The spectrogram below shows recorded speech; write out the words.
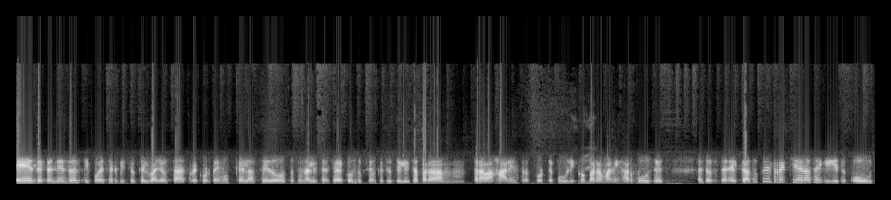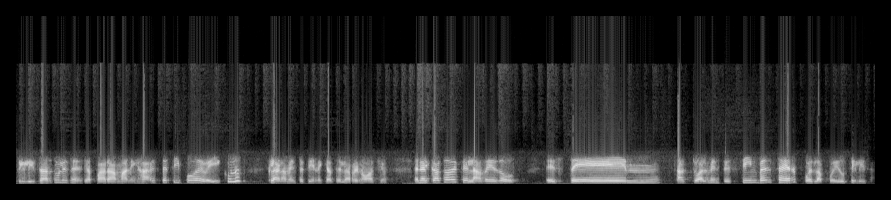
Eh, dependiendo del tipo de servicio que él vaya a usar. Recordemos que la C2 es una licencia de conducción que se utiliza para mm, trabajar en transporte público, Sí. para manejar buses. Entonces, en el caso que él requiera seguir o utilizar su licencia para manejar este tipo de vehículos, claramente tiene que hacer la renovación. En el caso de que la B2 esté mm, actualmente sin vencer, pues la puede utilizar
